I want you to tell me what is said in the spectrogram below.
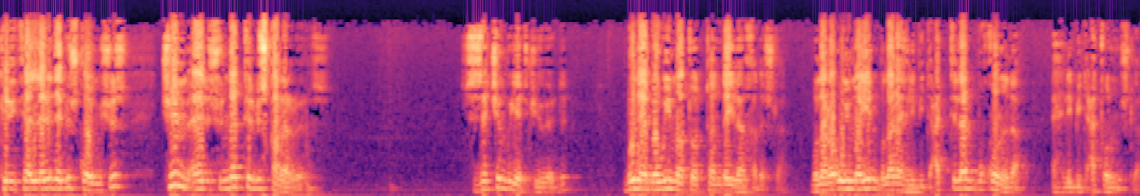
Kriterleri de biz koymuşuz. Kim ehl sünnettir biz karar veririz. Size kim bu yetkiyi verdi? Bu nebevi matottan değil arkadaşlar. Bunlara uymayın. Bunlar ehli bid'attiler bu konuda. Ehli bid'at olmuşlar.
